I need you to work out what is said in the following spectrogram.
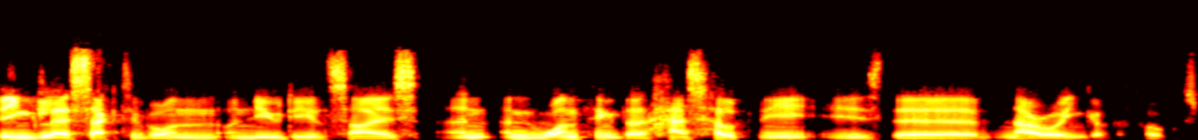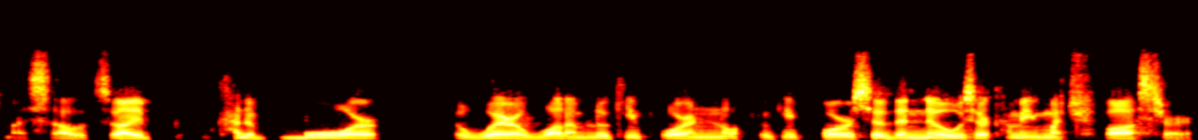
being less active on, on new deal size. And, and one thing that has helped me is the narrowing of the focus myself. So I'm kind of more aware of what I'm looking for and not looking for. So the no's are coming much faster.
